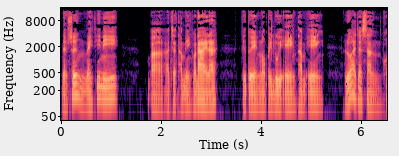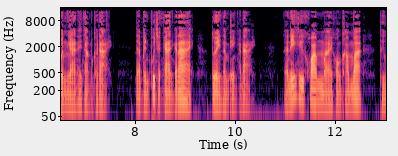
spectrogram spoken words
เนี่ยซึ่งในที่นี้อาจจะทำเองก็ได้นะ คือตัวเองลงไปลุยเองทำเอง หรืออาจจะสั่งคนงานให้ทำก็ได้แต่เป็นผู้จัดการก็ได้ ตัวเองทำเองก็ได้ อันนี้คือความหมายของคำว่าถึง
